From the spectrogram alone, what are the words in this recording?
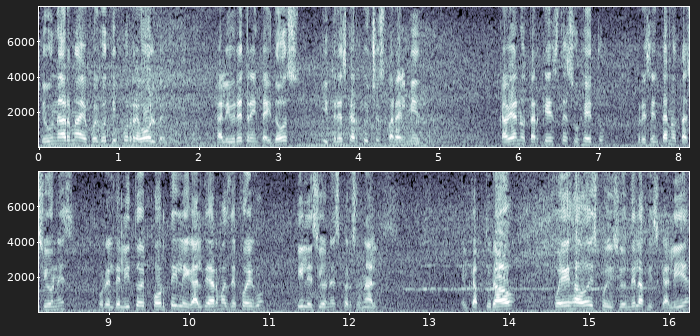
de un arma de fuego tipo revólver, calibre 32 y tres cartuchos para el mismo. Cabe anotar que este sujeto presenta anotaciones por el delito de porte ilegal de armas de fuego y lesiones personales. El capturado fue dejado a disposición de la Fiscalía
